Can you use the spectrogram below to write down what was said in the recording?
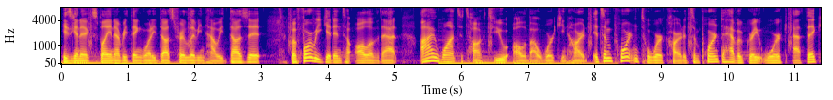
He's going to explain everything, what he does for a living, how he does it. Before we get into all of that, I want to talk to you all about working hard. It's important to work hard. It's important to have a great work ethic.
